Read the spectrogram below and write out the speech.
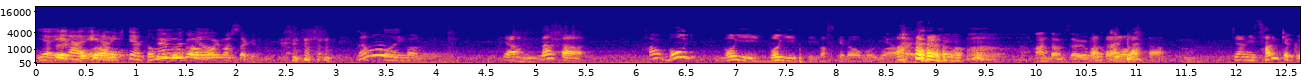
いや偉い偉い人やと思います僕は思いよましたけどー、なんかねいや、うんなんかはボギボギーボギーって言いますけど僕は、あんたの時代よよかかった。よかった。ちなみに3曲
